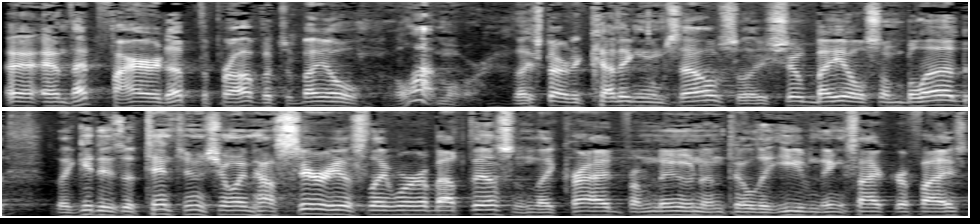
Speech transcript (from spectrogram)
And that fired up the prophets of Baal a lot more. They started cutting themselves, so they show Baal some blood. They get his attention, show him how serious they were about this, and they cried from noon until the evening sacrifice,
